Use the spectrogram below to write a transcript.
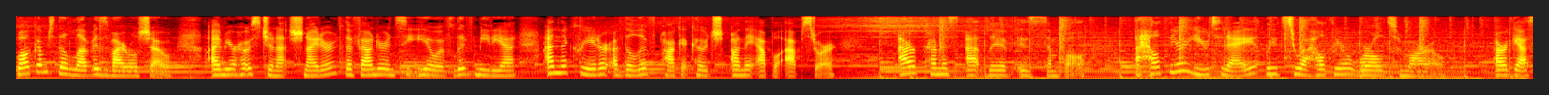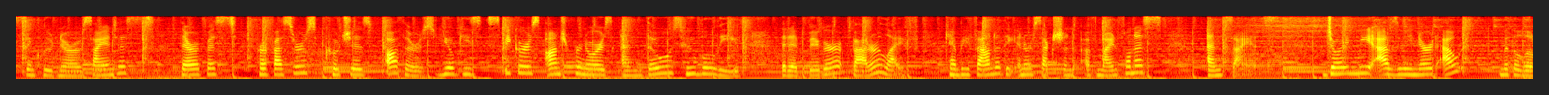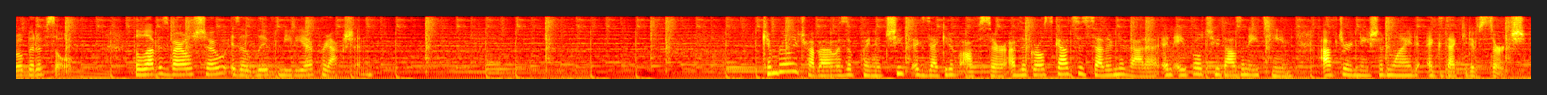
Welcome to the Love is Viral show. I'm your host, Jeanette Schneider, the founder and CEO of Live Media and the creator of the Live Pocket Coach on the Apple App Store. Our premise at Live is simple a healthier you today leads to a healthier world tomorrow. Our guests include neuroscientists, therapists, professors, coaches, authors, yogis, speakers, entrepreneurs, and those who believe that a bigger, better life can be found at the intersection of mindfulness and science. Join me as we nerd out with a little bit of soul. The Love is Viral show is a live media production. Kimberly Trueba was appointed Chief Executive Officer of the Girl Scouts of Southern Nevada in April 2018 after a nationwide executive search.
